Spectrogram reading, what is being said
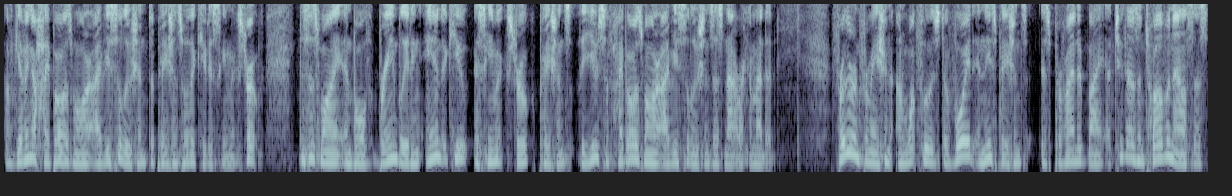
of giving a hypoosmolar IV solution to patients with acute ischemic stroke. This is why, in both brain bleeding and acute ischemic stroke patients, the use of hypoosmolar IV solutions is not recommended. Further information on what fluids to avoid in these patients is provided by a 2012 analysis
